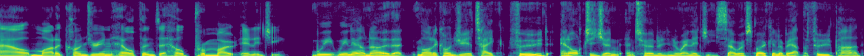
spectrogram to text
our mitochondrial health and to help promote energy? We, we now know that mitochondria take food and oxygen and turn it into energy. So we've spoken about the food part,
